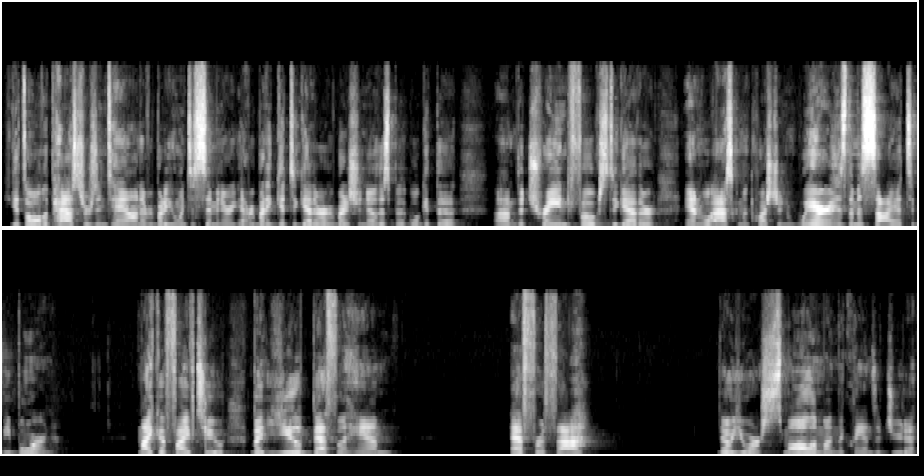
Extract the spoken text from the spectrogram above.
He gets all the pastors in town, everybody who went to seminary, everybody get together. Everybody should know this, but we'll get the, um, the trained folks together and we'll ask them a question Where is the Messiah to be born? Micah 5 2. But you, Bethlehem, Ephrathah, Though you are small among the clans of Judah,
